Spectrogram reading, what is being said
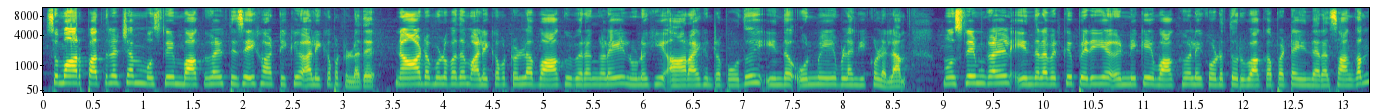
சுமார் பத்து லட்சம் முஸ்லிம் வாக்குகள் திசைகாட்டிக்கு அளிக்கப்பட்டுள்ளது. நாடு முழுவதும் அளிக்கப்பட்டுள்ள வாக்கு விவரங்களை நுணுகி ஆராய்கின்ற போது இந்த உண்மையை விளங்கிக் கொள்ளலாம். முஸ்லிம்கள் இந்தளவிற்கு பெரிய எண்ணிக்கை வாக்குகளை கொடுத்து உருவாக்கப்பட்ட இந்த அரசாங்கம்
